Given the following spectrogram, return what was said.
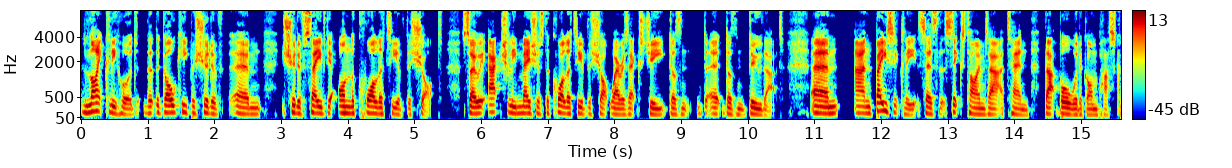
likelihood that the goalkeeper should have um, should have saved it on the quality of the shot. So it actually measures the quality of the shot, whereas XG doesn't uh, doesn't do that. Um, and basically, it says that six times out of ten, that ball would have gone past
